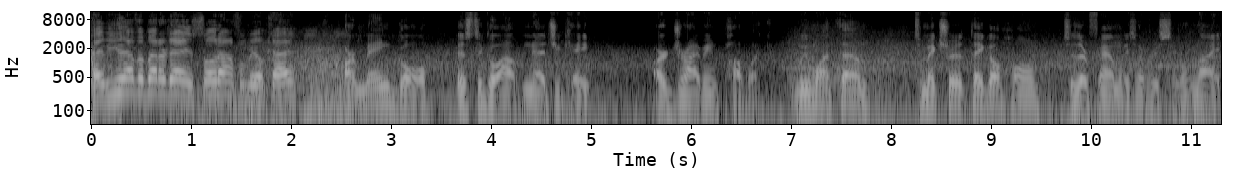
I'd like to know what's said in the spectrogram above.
Hey, if you have a better day, slow down for me, okay? Our main goal is to go out and educate our driving public. We want them to make sure that they go home to their families every single night.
